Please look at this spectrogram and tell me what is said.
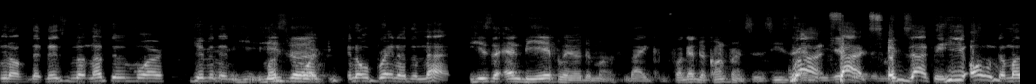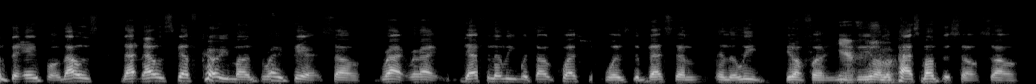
you know. There's no, nothing more given it he, he's the no brainer than that. He's the NBA player of the month. Like forget the conferences. He's the right. NBA facts. Exactly. He owned the month of April. That was that that was Steph Curry month right there. So right, right. Definitely without question was the best in, in the league, you know, for, yeah, for you know, sure. the past month or so. So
